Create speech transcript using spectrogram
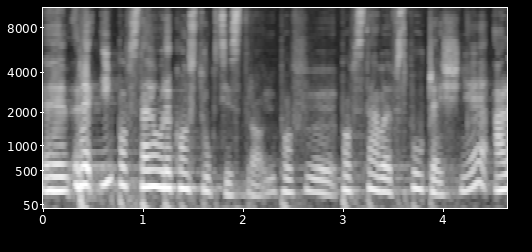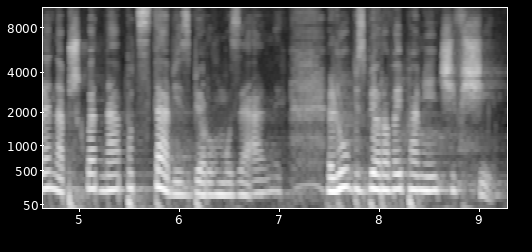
E, I powstają rekonstrukcje stroju, powstałe współcześnie, ale na przykład na podstawie zbiorów muzealnych lub zbiorowej pamięci wsi.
